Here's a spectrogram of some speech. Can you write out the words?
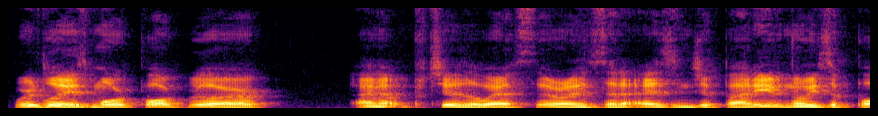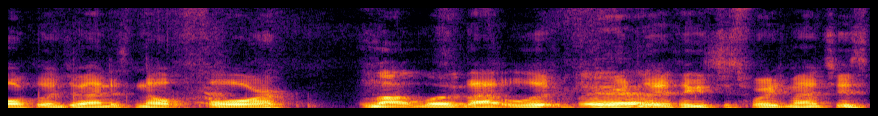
Weirdly, is more popular in up to the West there than it is in Japan. Even though he's a popular in Japan, it's not for That look. that look. Yeah. Weirdly, I think it's just for his matches.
